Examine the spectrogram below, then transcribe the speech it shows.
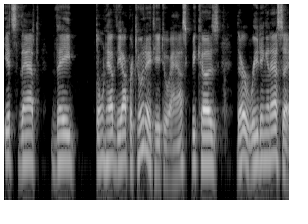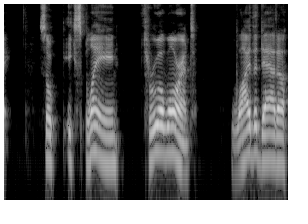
it's that they don't have the opportunity to ask because they're reading an essay. So explain through a warrant why the data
